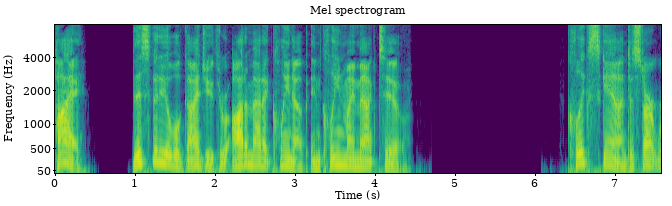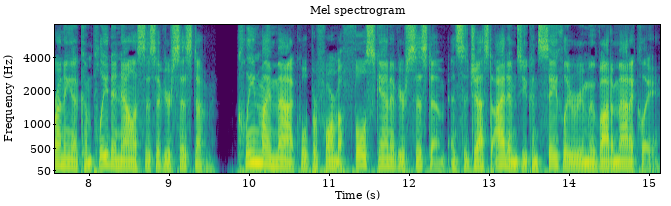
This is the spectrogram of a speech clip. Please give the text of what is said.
Hi! This video will guide you through automatic cleanup in Clean My Mac 2. Click Scan to start running a complete analysis of your system. Clean My Mac will perform a full scan of your system and suggest items you can safely remove automatically.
